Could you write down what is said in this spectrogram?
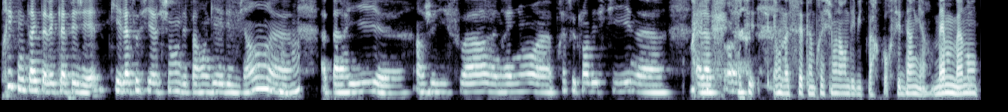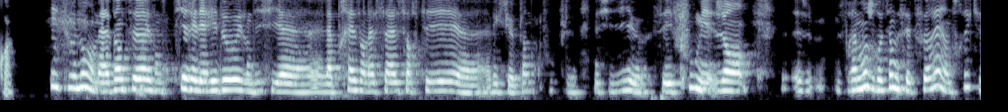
pris contact avec la PGL, qui est l'association des parents gays et lesbiens, euh, mhm. à Paris, euh, un jeudi soir, une réunion euh, presque clandestine. à la fin. on a cette impression-là en début de parcours, c'est dingue, hein. même maintenant, quoi étonnant. Mais à 20h, ils ont tiré les rideaux, ils ont dit si euh, la presse dans la salle sortait euh, avec euh, plein de couples. Je me suis dit, c'est fou, mais genre, vraiment, je retiens de cette soirée un truc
